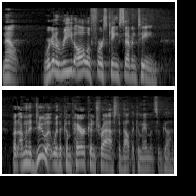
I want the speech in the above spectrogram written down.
Now, we're going to read all of 1 Kings 17, but I'm going to do it with a compare contrast about the commandments of God.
